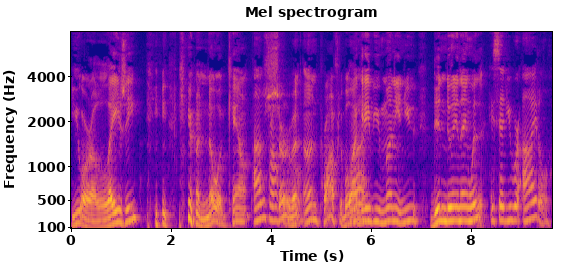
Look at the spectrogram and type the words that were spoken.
you are a lazy, you're a no account Unprofitable. servant, unprofitable. I gave you money and you didn't do anything with it." He said, You were idle.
